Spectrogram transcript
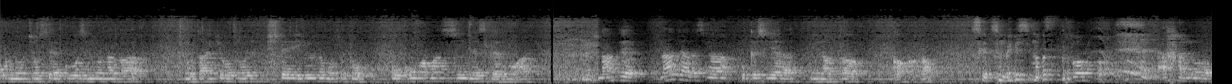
くの女性工人の中の代表として言うのもちょっとおこがましいんですけれどもなんでなんで私がこけし屋になったかかな 説明しますと。あの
